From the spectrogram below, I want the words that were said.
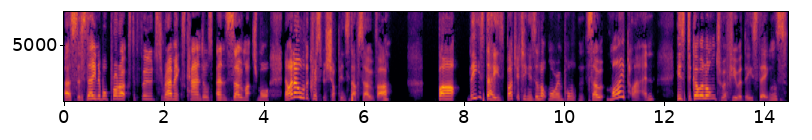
uh, sustainable products to food, ceramics, candles, and so much more. Now, I know all the Christmas shopping stuff's over, but these days budgeting is a lot more important. So my plan is to go along to a few of these things,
